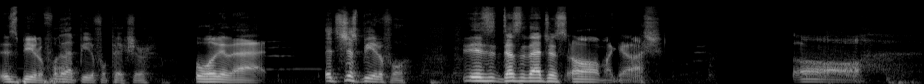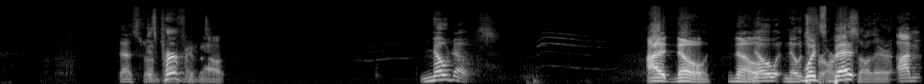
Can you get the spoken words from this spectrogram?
Is beautiful. Look at that beautiful picture. Look at that. It's just beautiful. Is it doesn't that just oh my gosh. Oh. That's what It's I'm talking perfect. about. No notes. I no no No notes What's for be- Arkansas there. Um,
